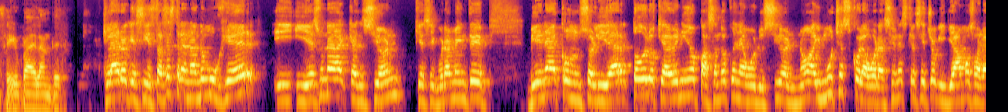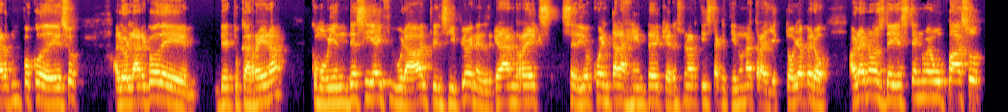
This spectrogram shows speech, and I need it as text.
seguir para adelante. Claro que sí, estás estrenando Mujer y, y, es una canción que seguramente viene a consolidar todo lo que ha venido pasando con la evolución, ¿no? Hay muchas colaboraciones que has hecho ya vamos a hablar un poco de eso a lo largo de, de tu carrera. Como bien decía y figuraba al principio, en el Gran Rex se dio cuenta la gente de que eres un artista que tiene una trayectoria, pero háblanos de este nuevo paso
